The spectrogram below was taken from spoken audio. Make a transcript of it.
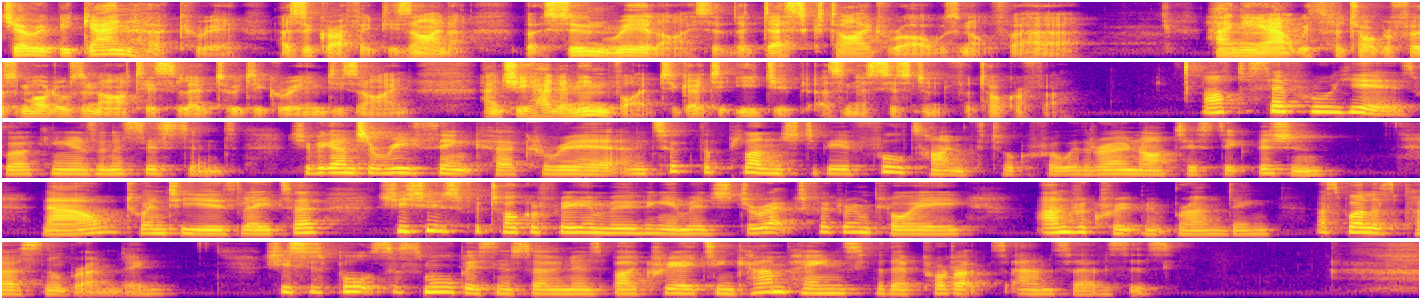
Jerri began her career as a graphic designer, but soon realised that the desk tied role was not for her. Hanging out with photographers, models, and artists led to a degree in design, and she had an invite to go to Egypt as an assistant photographer. After several years working as an assistant, she began to rethink her career and took the plunge to be a full time photographer with her own artistic vision. Now, 20 years later, she shoots photography and moving image direct for her employee and recruitment branding, as well as personal branding. She supports the small business owners by creating campaigns for their products and services.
